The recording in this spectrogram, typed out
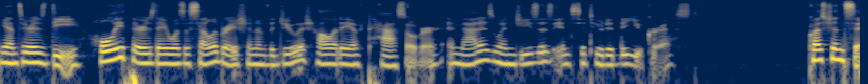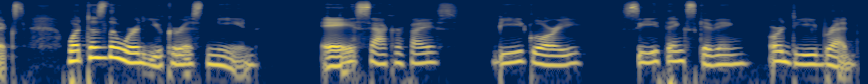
The answer is D. Holy Thursday was a celebration of the Jewish holiday of Passover, and that is when Jesus instituted the Eucharist. Question 6. What does the word Eucharist mean? A. Sacrifice, B. Glory, C. Thanksgiving, or D. Bread?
